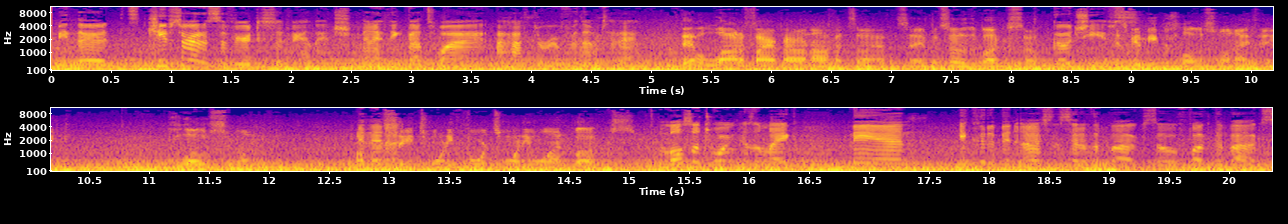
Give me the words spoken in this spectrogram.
mean, the Chiefs are at a severe disadvantage, and I think that's why I have to root for them today. they have a lot of firepower on offense, though I have to say, but so do the Bucs. So Go Chiefs. it's gonna be a close one, I think. Close one. I'm And then, say 24-21 Bucs. I'm also torn because I'm like, man, it could have been us instead of the Bucs, so fuck the Bucs.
